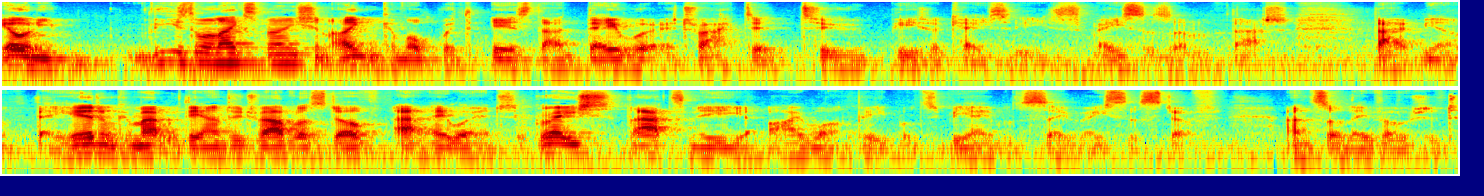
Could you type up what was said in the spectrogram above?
the only reasonable explanation I can come up with is that they were attracted to Peter Casey's racism. That that you know they heard him come out with the anti-traveller stuff, and they went, "Great, that's me. I want people to be able to say racist stuff," and so they voted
